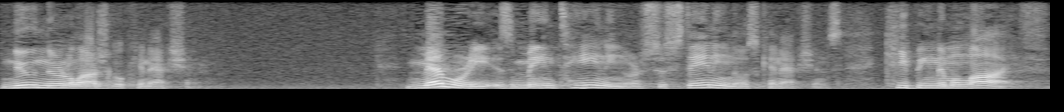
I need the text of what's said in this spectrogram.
new neurological connection. Memory is maintaining or sustaining those connections, keeping them alive.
